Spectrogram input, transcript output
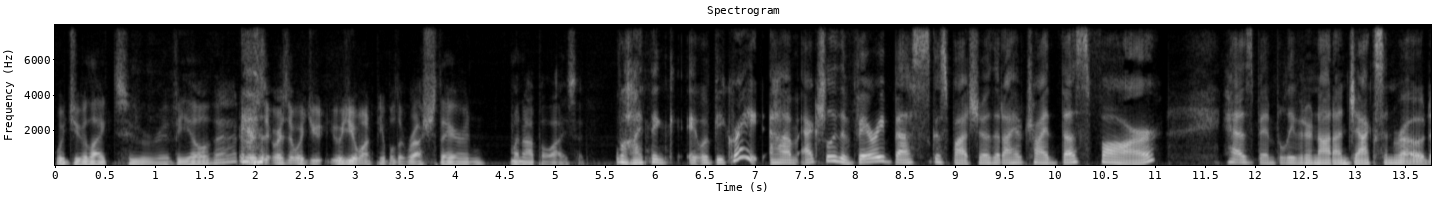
Would you like to reveal that, or is it, or is it would you would you want people to rush there and monopolize it? Well, I think it would be great. Um, actually, the very best gazpacho that I have tried thus far has been, believe it or not, on Jackson Road,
